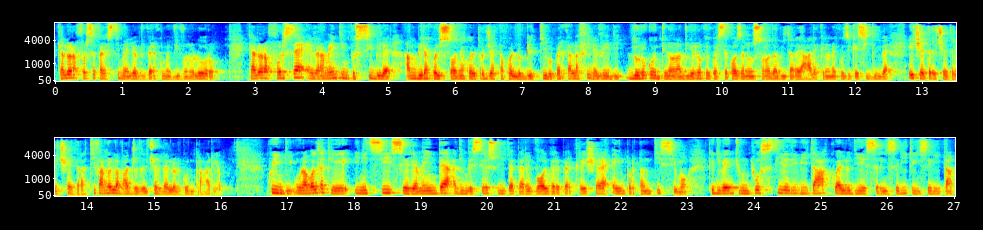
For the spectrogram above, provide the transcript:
che allora forse faresti meglio a vivere come vivono loro, che allora forse è veramente impossibile ambire a quel sogno, a quel progetto, a quell'obiettivo, perché alla fine vedi, loro continuano a dirlo che queste cose non sono da vita reale, che non è così che si vive, eccetera, eccetera, eccetera. Ti fanno il lavaggio del cervello al contrario. Quindi una volta che inizi seriamente ad investire su di te per evolvere, per crescere, è importantissimo che diventi un tuo stile di vita quello di essere inserito, inserita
